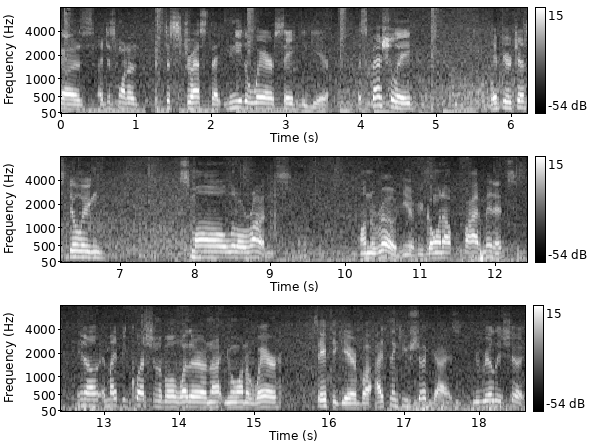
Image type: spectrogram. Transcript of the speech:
because I just want to just stress that you need to wear safety gear, especially if you're just doing small little runs on the road. You know, if you're going out for five minutes, you know, it might be questionable whether or not you want to wear safety gear, but I think you should, guys. You really should.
